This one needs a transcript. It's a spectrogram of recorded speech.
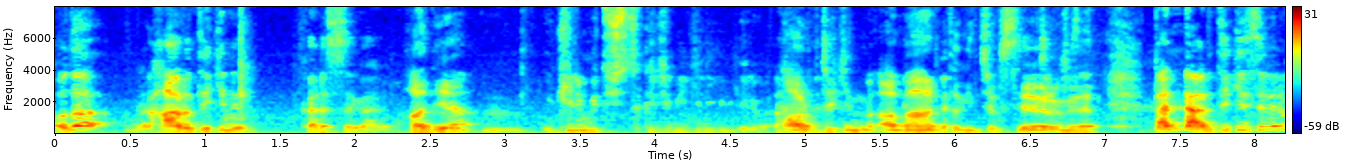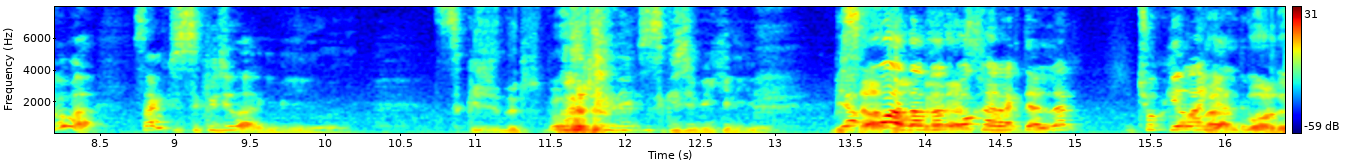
O da Harun Tekin'in karısı galiba. Hadi ya. Hmm, ikili müthiş sıkıcı bir ikili gibi geliyor bana. Harun Tekin mi? Abi ben Harun Tekin'i çok seviyorum ya. Ben de Harun Tekin severim ama sanki sıkıcılar gibi geliyor bana. Sıkıcıdır bu arada. İkili- sıkıcı bir ikili gibi. Bir ya saat o adamlar, o karakterler çok yalan Ben geldi. bu arada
